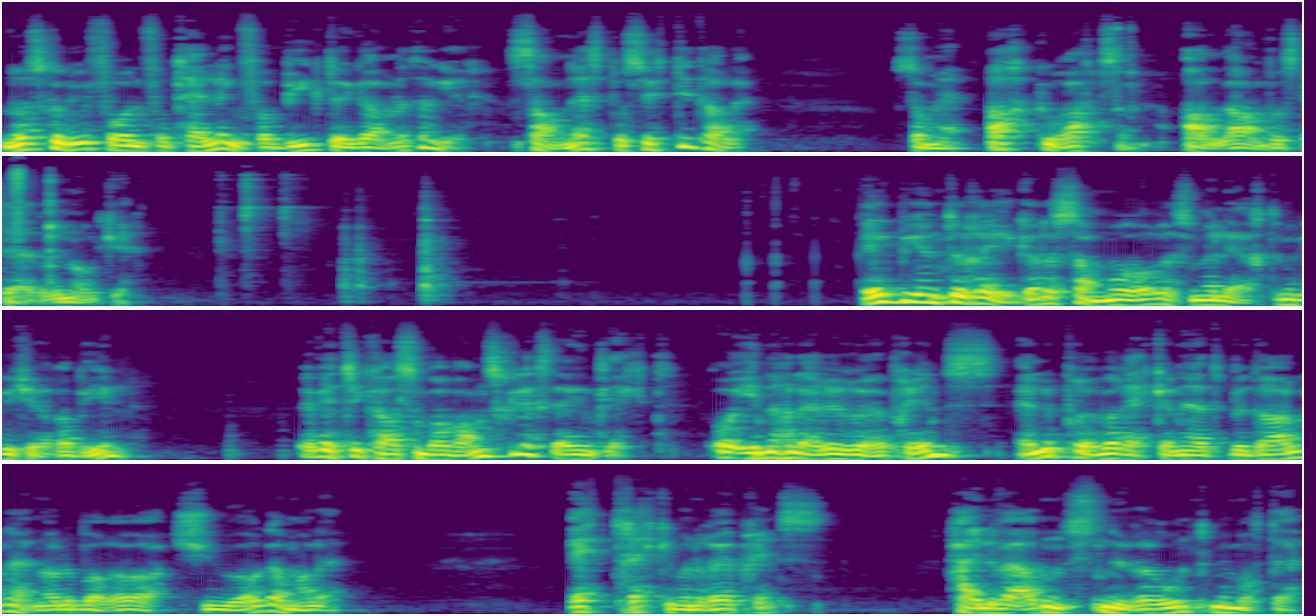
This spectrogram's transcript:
Nå skal du få en fortelling fra bygda i gamle dager, Sandnes på 70-tallet, som er akkurat som alle andre steder i Norge. Jeg begynte å røyke det samme året som jeg lærte meg å kjøre bil. Jeg vet ikke hva som var vanskeligst, egentlig. Å inhalere Røde Prins, eller prøve å rekke ned pedalene når du bare var 20 år gammel. Ett trekk med en Rød Prins. Hele verden snurra rundt. Vi måtte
